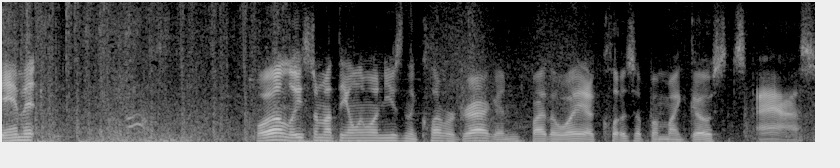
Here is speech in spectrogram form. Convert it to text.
Damn it. Well, at least I'm not the only one using the Clever Dragon. By the way, a close-up of my ghost's ass.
